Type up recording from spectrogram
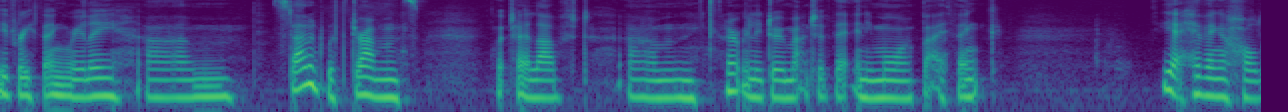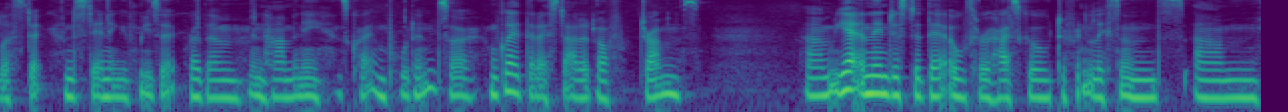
everything really. Um, started with drums, which I loved. Um, I don't really do much of that anymore, but I think, yeah, having a holistic understanding of music, rhythm, and harmony is quite important. So I'm glad that I started off with drums. Um, yeah, and then just did that all through high school, different lessons. Um,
